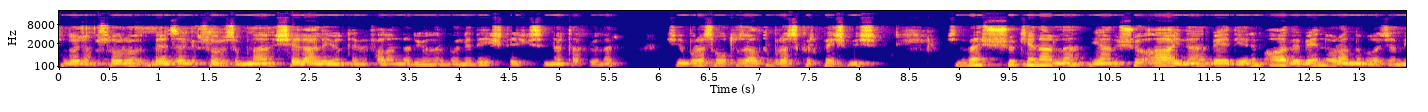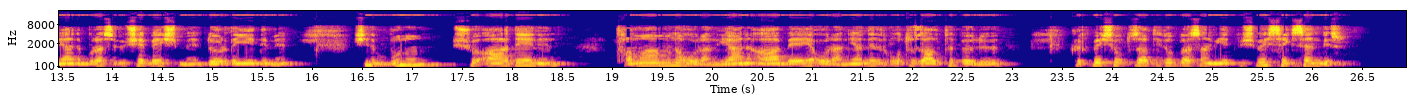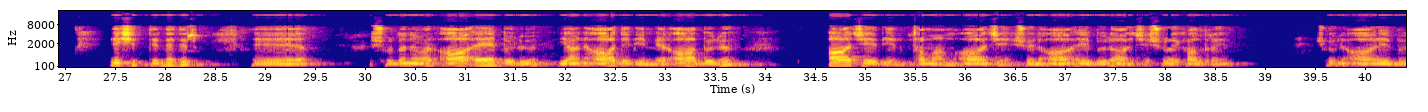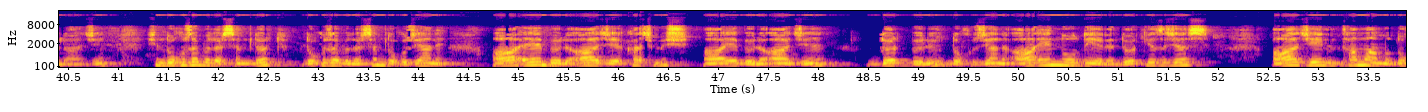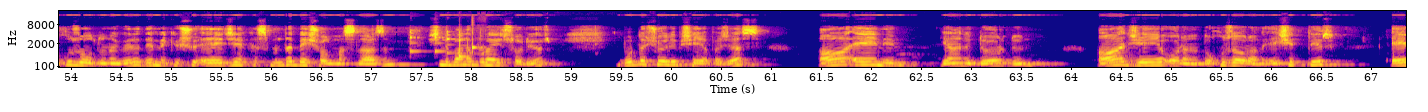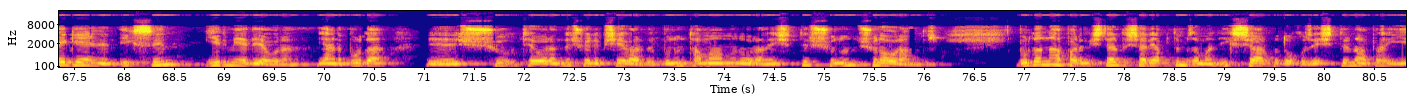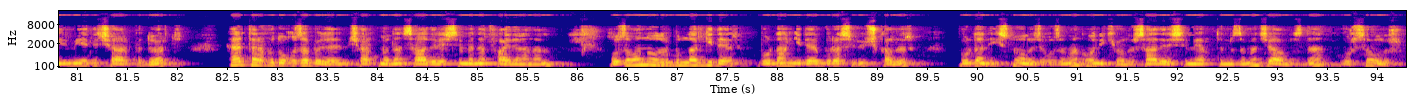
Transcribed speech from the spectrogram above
Şimdi hocam soru benzerlik sorusu. Buna şelale yöntemi falan da diyorlar. Böyle değişik değişik isimler takıyorlar. Şimdi burası 36, burası 45'miş. Şimdi ben şu kenarla yani şu A ile B diyelim A ve B'nin oranını bulacağım. Yani burası 3'e 5 mi? 4'e 7 mi? Şimdi bunun şu AD'nin tamamına oranı yani AB'ye oran yani nedir? 36 bölü 45 ile 36'yı toplarsam 75 81 eşittir nedir? Ee, şurada ne var? AE bölü yani A dediğim yer A bölü AC diyelim. Tamam AC. Şöyle AE bölü AC. Şurayı kaldırayım. Şöyle AE bölü AC. Şimdi 9'a bölersem 4. 9'a bölersem 9. Yani AE bölü AC kaçmış? AE bölü AC 4 bölü 9. Yani AN'in olduğu yere 4 yazacağız. AC'nin tamamı 9 olduğuna göre demek ki şu EC kısmında 5 olması lazım. Şimdi bana burayı soruyor. Burada şöyle bir şey yapacağız. AE'nin yani 4'ün AC'ye oranı 9'a oranı eşittir. EG'nin X'in 27'ye oranı. Yani burada e, şu teoremde şöyle bir şey vardır. Bunun tamamının oranı eşittir. Şunun şuna oranıdır. Burada ne yaparım? İşler dışarı yaptığım zaman x çarpı 9 eşittir ne yapar? 27 çarpı 4. Her tarafı 9'a bölelim. Çarpmadan, sadeleştirmeden faydalanalım. O zaman ne olur? Bunlar gider. Buradan gider. Burası 3 kalır. Buradan x ne olacak o zaman? 12 olur. Sadeleştirme yaptığımız zaman cevabımız da Bursa olur.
